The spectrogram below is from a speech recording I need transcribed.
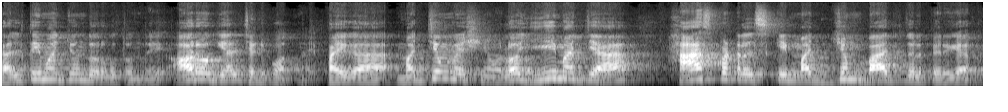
కల్తీ మద్యం దొరుకుతుంది. ఆరోగ్యాలు చెడిపోతున్నాయి. పైగా మద్యం విషయంలో ఈ మధ్య హాస్పిటల్స్కి మద్యం బాధితులు పెరిగారు.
